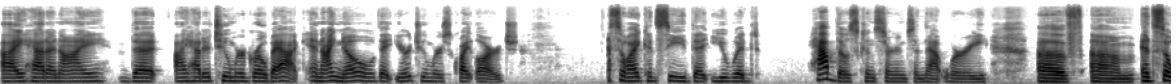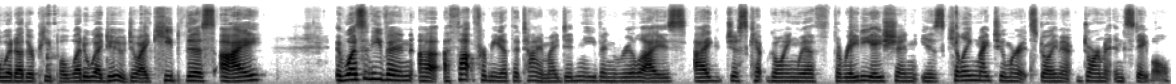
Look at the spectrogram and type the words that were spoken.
I had an eye that I had a tumor grow back, and I know that your tumor is quite large so I could see that you would have those concerns and that worry of um, and so would other people what do i do? Do i keep this? Eye it wasn't even a, a, thought for me at the time. I didn't even realize i just kept going with the radiation is killing my tumor it's dormant, dormant and stable.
